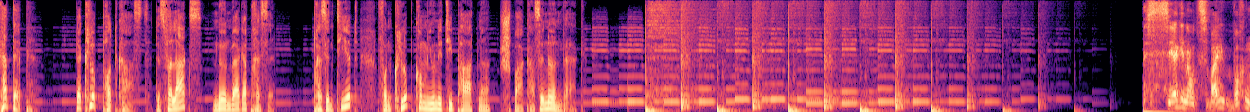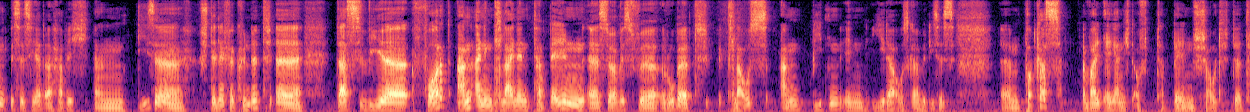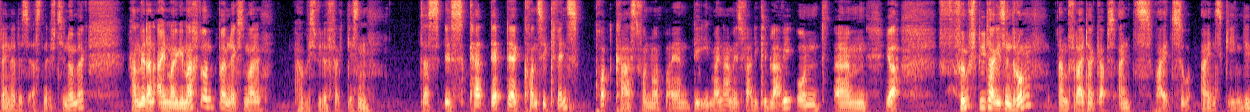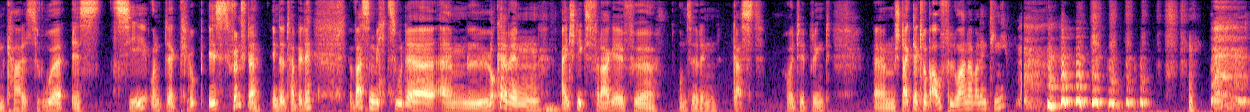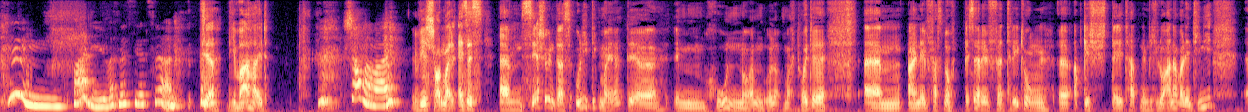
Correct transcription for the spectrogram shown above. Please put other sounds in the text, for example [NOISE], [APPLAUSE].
Kadepp, der Club-Podcast des Verlags Nürnberger Presse. Präsentiert von Club Community Partner Sparkasse Nürnberg. Sehr genau zwei Wochen ist es her, da habe ich an dieser Stelle verkündet, äh, dass wir fortan einen kleinen Tabellenservice für Robert Klaus anbieten in jeder Ausgabe dieses ähm, Podcasts, weil er ja nicht auf Tabellen schaut, der Trainer des ersten FC Nürnberg. Haben wir dann einmal gemacht und beim nächsten Mal habe ich es wieder vergessen. Das ist Kadepp, der Konsequenz Podcast von nordbayern.de. Mein Name ist Fadi Kiblavi und ähm, ja, fünf Spieltage sind rum. Am Freitag gab es ein 2 zu 1 gegen den Karlsruher SC und der Club ist Fünfter in der Tabelle. Was mich zu der ähm, lockeren Einstiegsfrage für unseren Gast heute bringt. Ähm, steigt der Club auf, Luana Valentini? [LAUGHS] Fadi, was willst du jetzt hören? Tja, die Wahrheit. Schauen wir mal. Wir schauen mal. Es ist ähm, sehr schön, dass Uli Dickmeier, der im hohen Norden Urlaub macht, heute ähm, eine fast noch bessere Vertretung äh, abgestellt hat, nämlich Luana Valentini,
